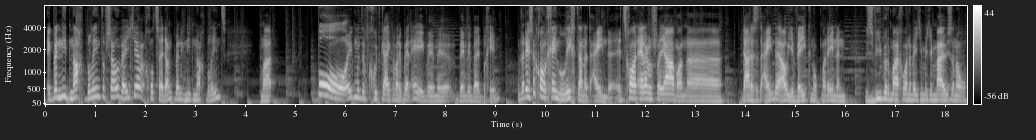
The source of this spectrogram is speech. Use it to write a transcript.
ik ben niet nachtblind of zo, weet je. Godzijdank ben ik niet nachtblind. Maar... Poh, ik moet even goed kijken waar ik ben. Hé, hey, ik ben, ben, weer bij het begin. Want er is er gewoon geen licht aan het einde. Het is gewoon ergens van, ja man, uh, daar is het einde. Hou je W-knop maar in en zwieber maar gewoon een beetje met je muis. En al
